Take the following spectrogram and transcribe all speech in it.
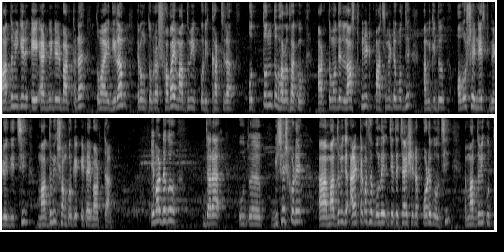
মাধ্যমিকের এই অ্যাডমিটের বার্তাটা তোমায় দিলাম, এবং তোমরা সবাই মাধ্যমিক পরীক্ষার্থীরা অত্যন্ত ভালো থাকো। আর তোমাদের লাস্ট মিনিট পাঁচ মিনিটের মধ্যে আমি কিন্তু অবশ্যই নেক্সট ভিডিও দিচ্ছি। মাধ্যমিক সম্পর্কে এটাই বার্তা। এবার দেখো, যারা বিশেষ করে মাধ্যমিকে আরেকটা কথা বলে যেতে চাই, সেটা পরে বলছি। মাধ্যমিক উচ্চ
